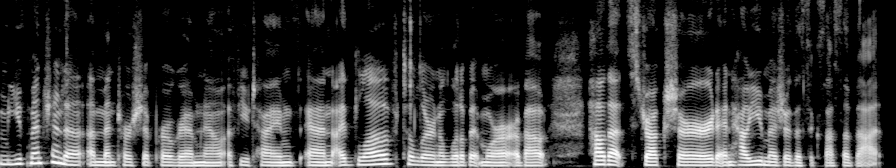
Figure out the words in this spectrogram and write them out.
Mm, You've mentioned a, a mentorship program now a few times, and I'd love to learn a little bit more about how that's structured and how you measure the success of that.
